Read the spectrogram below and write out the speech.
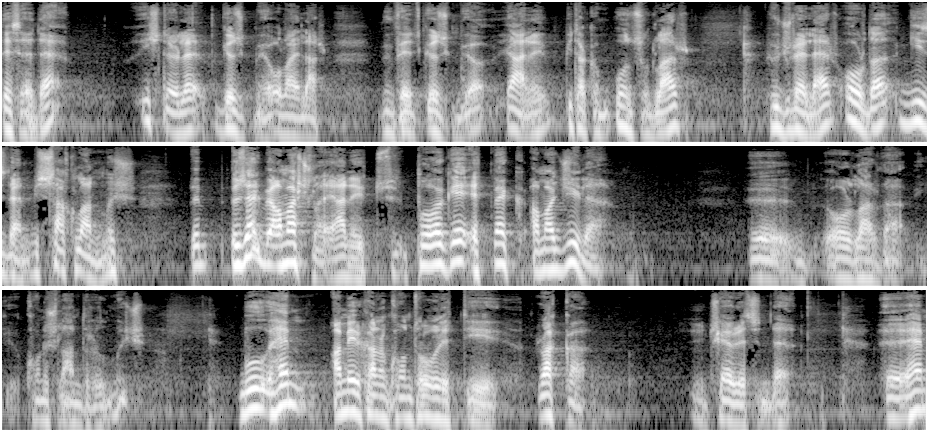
dese de hiç de öyle gözükmüyor olaylar. Münferit gözükmüyor. Yani bir takım unsurlar, hücreler orada gizlenmiş, saklanmış ve özel bir amaçla yani provoke etmek amacıyla e, oralarda konuşlandırılmış. Bu hem Amerika'nın kontrol ettiği Rakka çevresinde e, hem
